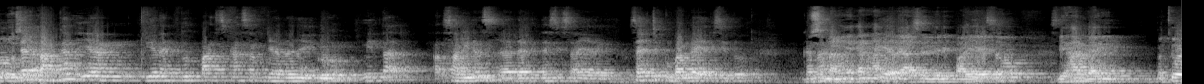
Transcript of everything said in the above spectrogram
lulus dan ya. bahkan yang direktur pasca sarjananya itu minta salinan eh, dari tesis saya gitu. saya cukup bangga ya di situ Senangnya kan Iya. dari hasil jadi payah Iya, itu dihargai betul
